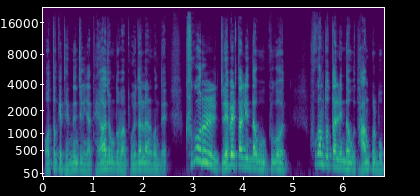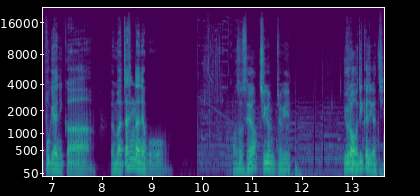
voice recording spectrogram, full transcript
어떻게 됐는지 그냥 대화 정도만 보여달라는 건데 그거를 레벨 딸린다고 그거 호감도 딸린다고 다음 걸 못 보게 하니까 얼마나 짜증나냐고. 어서 오세요. 지금 저기 유라 어디까지 갔지?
